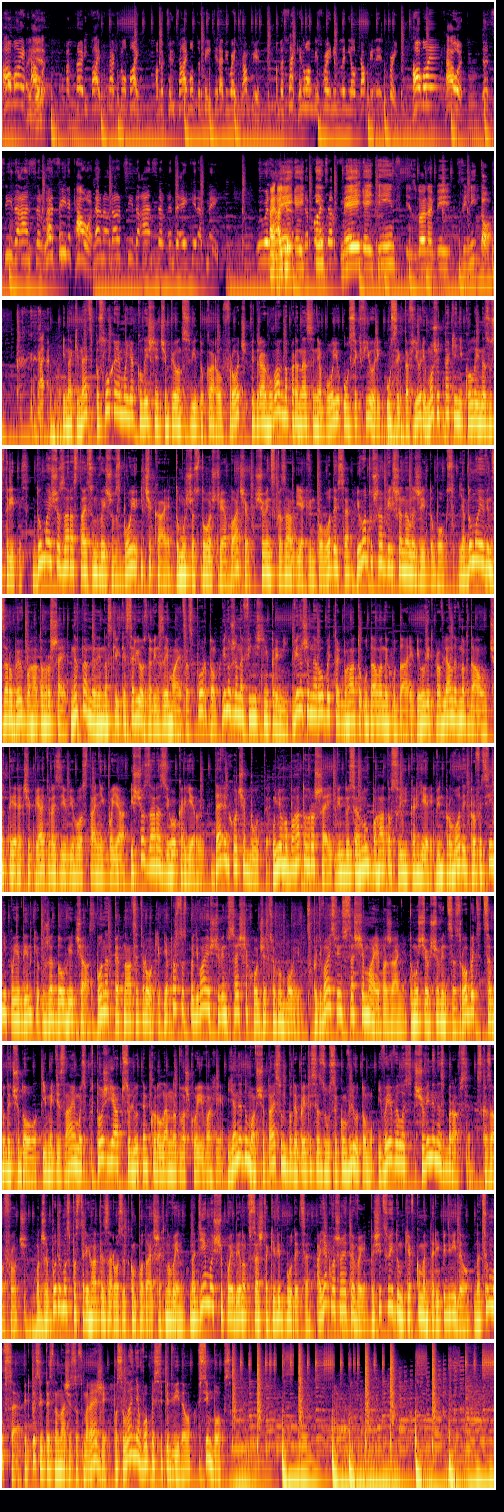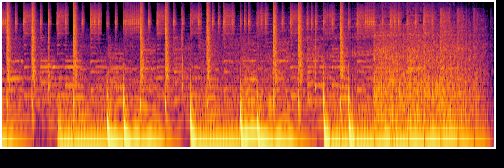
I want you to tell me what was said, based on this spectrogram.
Oh, How am I a I coward? did. I've had 35 professional fights. I'm a two-time undefeated heavyweight champion. I'm the second longest reigning lineal champion in history. How am I a coward? Let's see the answer. Let's see the coward. No, no, let's see the answer in the 18th of May. We will I- have I May did- the fight 18th, of May 18th is gonna be finito. І на кінець послухаємо, як колишній чемпіон світу Карл Фроч відреагував на перенесення бою Усик Ф'юрі. Усик та Ф'юрі можуть так і ніколи й не зустрітись. Думаю, що зараз Тайсон вийшов з бою і чекає, тому що з того, що я бачив, що він сказав і як він поводився, його душа більше не лежить до боксу. Я думаю, він заробив багато грошей. Не впевнений, наскільки серйозно він займається спортом. Він уже на фінішній прямій. Він уже не робить так багато удаваних ударів. Його відправляли в нокдаун 4 чи 5 разів в його останніх боях. І що зараз з його кар'єрою? Де він хоче бути? У нього багато грошей. Він досягнув багато в своїй кар'єрі. Він проводить професійні поєдинки уже довгий час, понад 15 років. Я просто сподіваюся, що він все ще хоче цього бою. Сподіваюсь, він все ще має бажання, тому що якщо він це зробить, це буде чудово, і ми дізнаємось, хто ж є абсолютним королем надважкої ваги. Я не думав, що Тайсон буде битися з Усиком в лютому, і виявилось, що він і не збирався, сказав Фроч. Отже, будемо спостерігати за розвитком подальших новин. Надіємо, що поєдинок все ж таки відбудеться. А як вважаєте ви? Пишіть свої думки в коментарі під відео. На цьому все. Підписуйтесь на наші соцмережі, посилання в описі під відео. Всім бокс!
